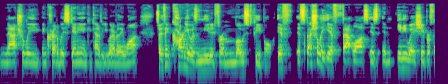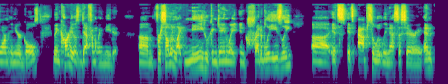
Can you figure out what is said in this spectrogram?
naturally incredibly skinny and can kind of eat whatever they want. So i think cardio is needed for most people. If especially if fat loss is in any way shape or form in your goals then cardio is definitely needed. Um, for someone like me who can gain weight incredibly easily uh, it's it's absolutely necessary. And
